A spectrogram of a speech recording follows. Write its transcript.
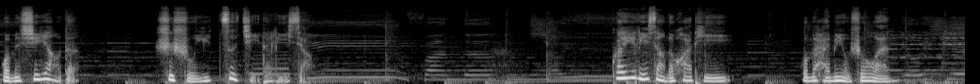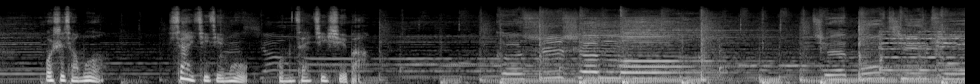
我们需要的是属于自己的理想。关于理想的话题，我们还没有说完。我是小莫，下一期节目我们再继续吧。可是什么，却不清楚。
